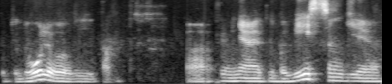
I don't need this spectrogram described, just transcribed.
какую-то долю и там применяют либо вестинги,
